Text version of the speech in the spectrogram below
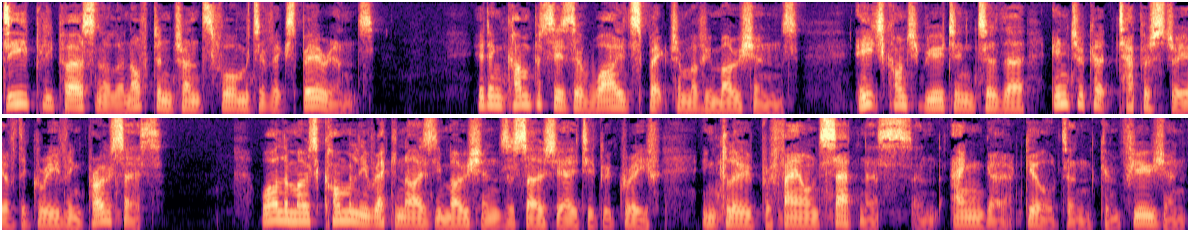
deeply personal and often transformative experience. It encompasses a wide spectrum of emotions, each contributing to the intricate tapestry of the grieving process. While the most commonly recognized emotions associated with grief include profound sadness and anger, guilt, and confusion,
